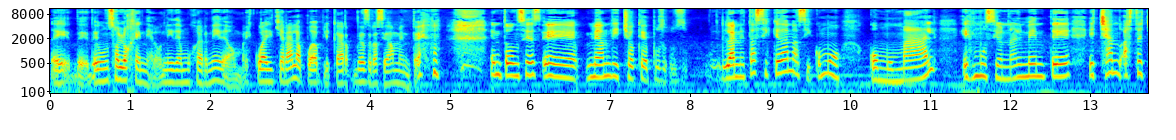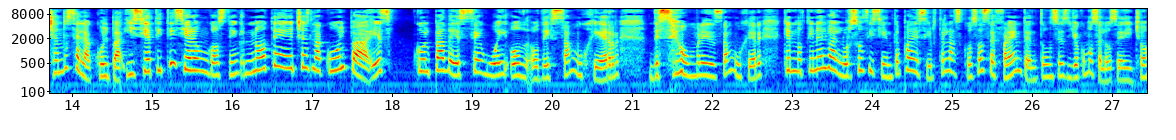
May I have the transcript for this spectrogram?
de, de, un solo género, ni de mujer ni de hombre. Cualquiera la puede aplicar, desgraciadamente. Entonces, eh, me han dicho que, pues, la neta sí quedan así como, como mal emocionalmente, echando, hasta echándose la culpa. Y si a ti te hicieron ghosting, no te eches la culpa. Es culpa de ese güey o, de esa mujer, de ese hombre, de esa mujer que no tiene el valor suficiente para decirte las cosas de frente. Entonces, yo como se los he dicho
